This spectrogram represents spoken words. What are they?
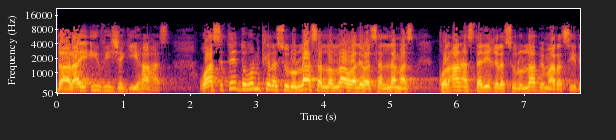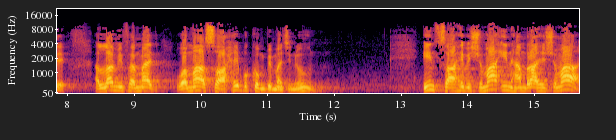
دارای این ویژگی ها هست. واسطه دوم که رسول الله صلی الله علیه و سلم است قرآن از طریق رسول الله به ما رسیده. الله می فرماید و ما صاحبکم بمجنون. این صاحب شما این همراه شما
